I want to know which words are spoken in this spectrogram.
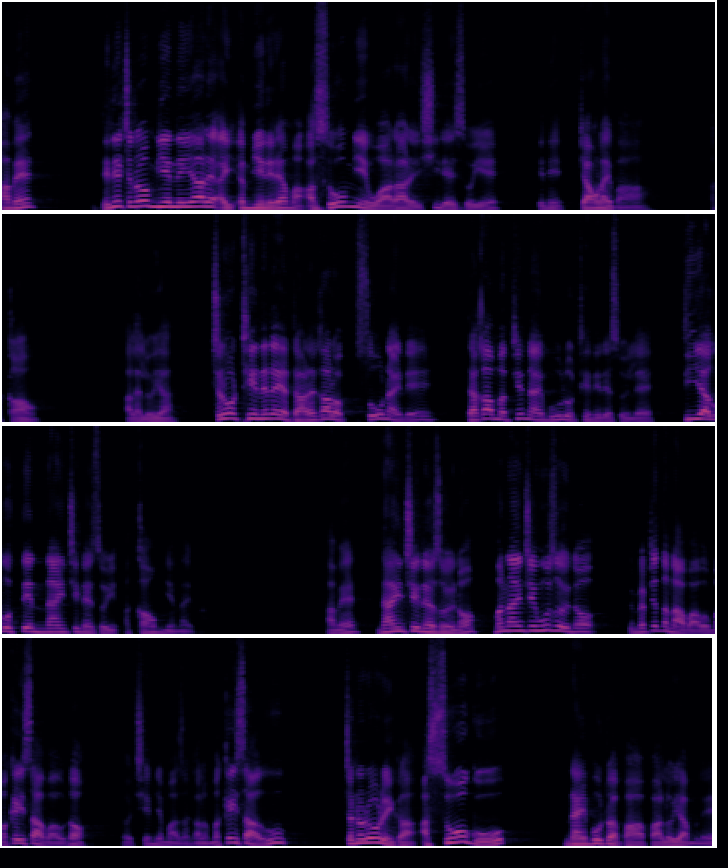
အာမင်ဒီနေ့ကျွန်တော်မြင်နေရတဲ့အမြင်တွေထဲမှာအဆိုးမြင်ဝါဒတွေရှိတယ်ဆိုရင်ဒီနေ့ပြောင်းလိုက်ပါအကောင်းဟာလေလုယာကျွန်တော်ထင်နေတဲ့ဒါတွေကတော့စိုးနိုင်တယ် ဒါကမဖြစ်နိုင်ဘူးလို့ထင်နေတယ်ဆိုရင်လေဒီရကိုသင်နိုင်ခြင်းနဲ့ဆိုရင်အကောင်းမြင်လိုက်ပါအာမင်နိုင်ခြင်းနဲ့ဆိုရင်တော့မနိုင်ခြင်းဘူးဆိုရင်တော့မပြဿနာပါဘူးမကိစ္စပါဘူးเนาะချင်းမြန်မာစကားလုံးမကိစ္စဘူးကျွန်တော်တို့တွေကအစိုးကိုနိုင်ဖို့အတွက်ဘာဘာလို့ရမလဲ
